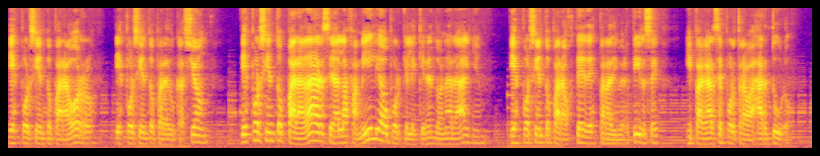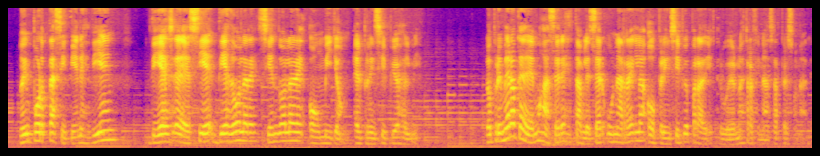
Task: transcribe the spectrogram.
10% para ahorro, 10% para educación, 10% para darse a la familia o porque le quieren donar a alguien, 10% para ustedes para divertirse y pagarse por trabajar duro. No importa si tienes 10, 10, 10 dólares, 100 dólares o un millón, el principio es el mismo. Lo primero que debemos hacer es establecer una regla o principio para distribuir nuestras finanzas personales.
